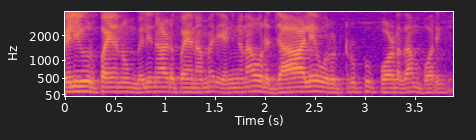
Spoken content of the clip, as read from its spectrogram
வெளியூர் பயணம் வெளிநாடு பயணம் மாதிரி எங்கன்னா ஒரு ஜாலியாக ஒரு ட்ரிப்பு போட தான் போகிறீங்க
